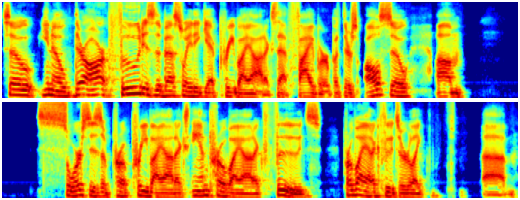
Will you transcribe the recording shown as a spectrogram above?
So, you know, there are food is the best way to get prebiotics, that fiber, but there's also um, sources of pro- prebiotics and probiotic foods. Probiotic foods are like um,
